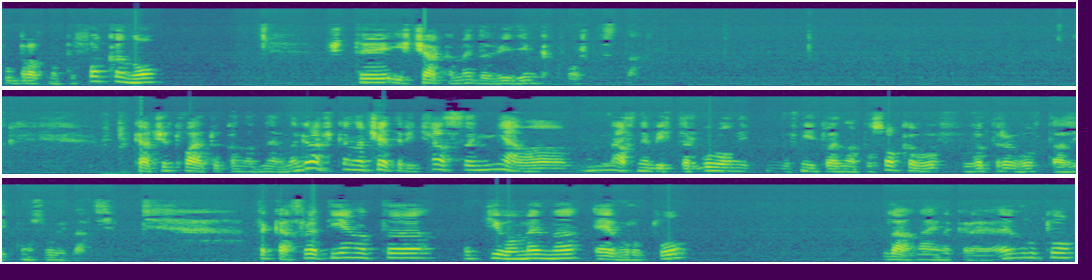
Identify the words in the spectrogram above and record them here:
в обратна посока, но ще изчакаме да видим какво ще стане. Така че това е тук на дневна графика. На 4 часа няма, аз не бих търгувал в нито една посока в, вътре в тази консолидация. Така, след иената отиваме на еврото. Да, най-накрая еврото.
